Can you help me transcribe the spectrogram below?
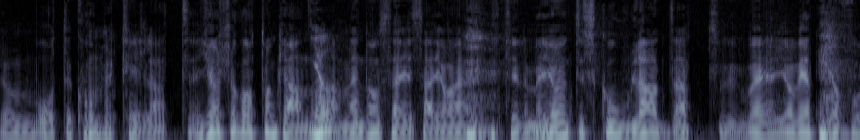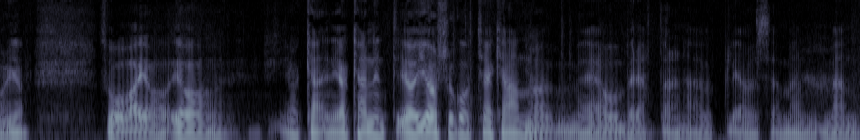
de återkommer till att gör så gott de kan. Ja. Men de säger så här, jag är, till och med, jag är inte skolad att, jag vet, jag får, jag, så va, jag, jag, jag, kan, jag, kan inte, jag gör så gott jag kan med att berätta den här upplevelsen men, men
